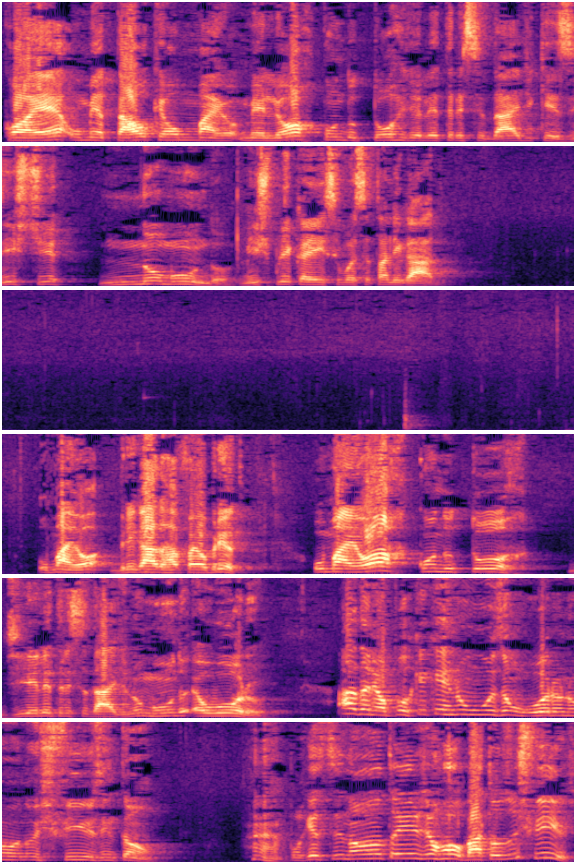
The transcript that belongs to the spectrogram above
Qual é o metal que é o maior, melhor condutor de eletricidade que existe no mundo? Me explica aí se você está ligado. O maior, obrigado Rafael Brito, o maior condutor de eletricidade no mundo é o ouro. Ah, Daniel, por que, que eles não usam ouro no, nos fios então? Porque senão eles iam roubar todos os fios.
